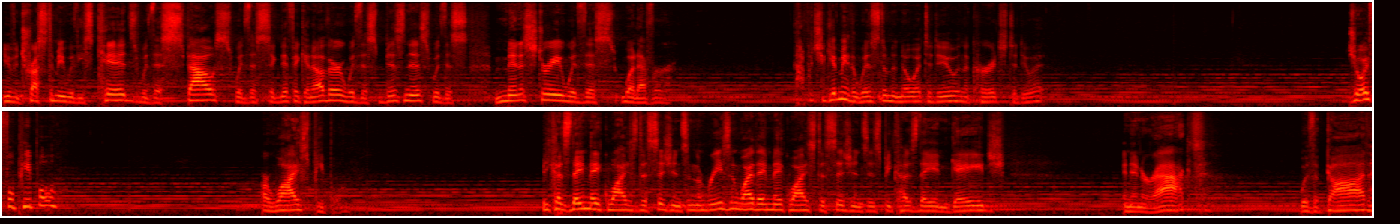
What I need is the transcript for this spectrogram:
You've entrusted me with these kids, with this spouse, with this significant other, with this business, with this ministry, with this whatever. God, would you give me the wisdom to know what to do and the courage to do it? joyful people are wise people because they make wise decisions. And the reason why they make wise decisions is because they engage and interact with a God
